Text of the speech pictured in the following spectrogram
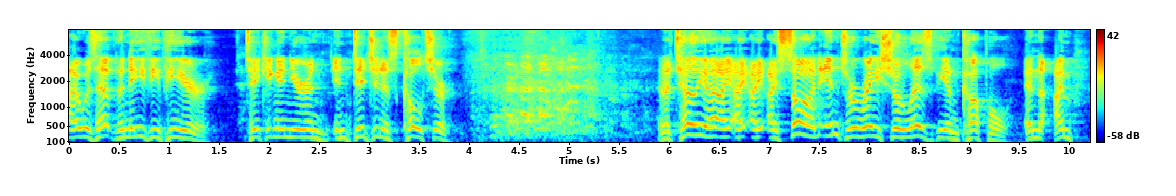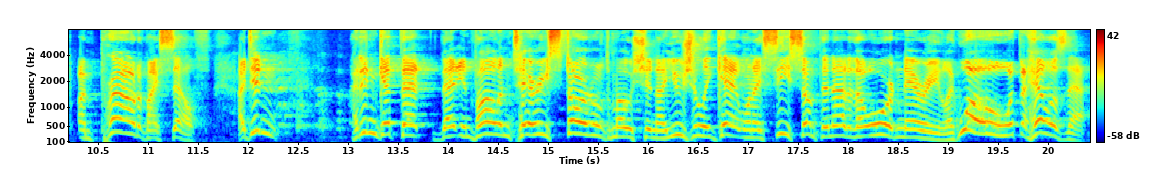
I was at the Navy Pier, taking in your in, indigenous culture. And I tell you, I, I, I saw an interracial lesbian couple, and I'm, I'm proud of myself. I didn't, I didn't get that, that involuntary startled motion I usually get when I see something out of the ordinary, like, whoa, what the hell is that?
